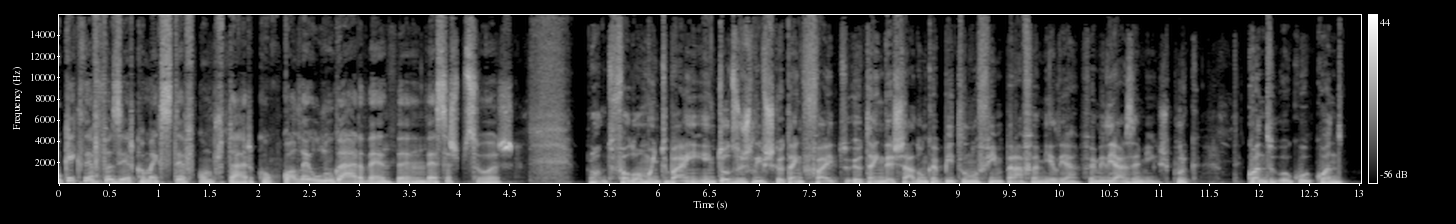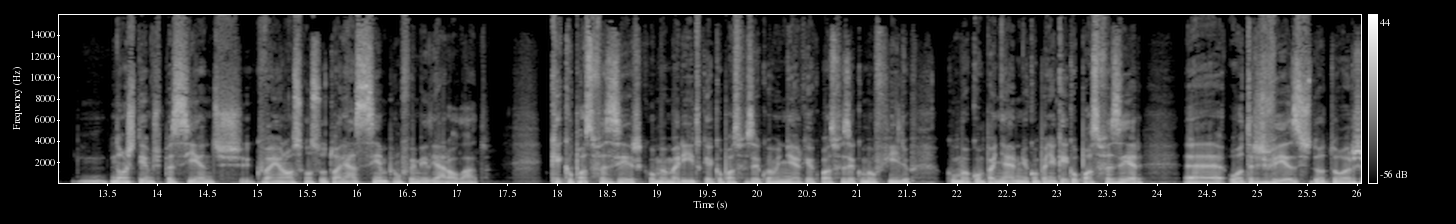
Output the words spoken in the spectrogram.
o que é que deve fazer? Como é que se deve comportar? Qual é o lugar de, de, uhum. dessas pessoas? Pronto, falou muito bem. Em todos os livros que eu tenho feito, eu tenho deixado um capítulo no fim para a família, familiares, amigos, porque quando, quando nós temos pacientes que vêm ao nosso consultório, há sempre um familiar ao lado. O que é que eu posso fazer com o meu marido? O que é que eu posso fazer com a minha mulher? O que é que eu posso fazer com o meu filho? Com o meu companheiro, minha companheira? O que é que eu posso fazer? Uh, outras vezes, doutor,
